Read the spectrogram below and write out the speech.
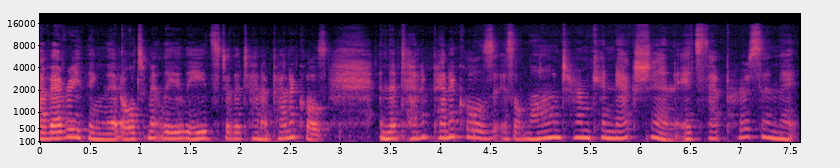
of everything that ultimately leads to the 10 of pentacles. And the 10 of pentacles is a long-term connection. It's that person that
